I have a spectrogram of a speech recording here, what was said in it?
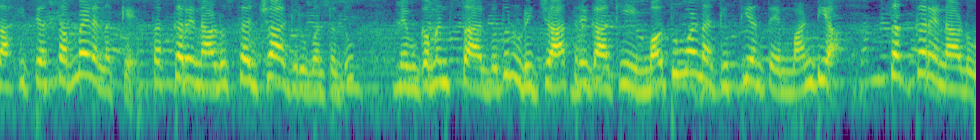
ಸಾಹಿತ್ಯ ಸಮ್ಮೇಳನಕ್ಕೆ ಸಕ್ಕರೆ ನಾಡು ಸಜ್ಜಾಗಿರುವಂತದ್ದು ನೀವು ಗಮನಿಸ್ತಾ ಇರ್ಬೋದು, ನೋಡಿ ಜಾತ್ರೆಗಾಗಿ ಮಧುವಣ ಗಿತ್ತಿಯಂತೆ ಮಂಡ್ಯ ಸಕ್ಕರೆ ನಾಡು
